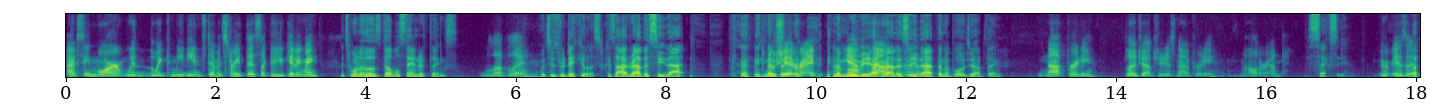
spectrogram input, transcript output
I've seen more with the way comedians demonstrate this. Like, are you kidding me? It's one of those double standard things. Lovely. which is ridiculous because I'd rather see that. No shit, thing. right? In a Yeah, movie, I'd no, rather see that than a blowjob thing. Not pretty. Blowjobs are just not pretty all around. Sexy. Or is it?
